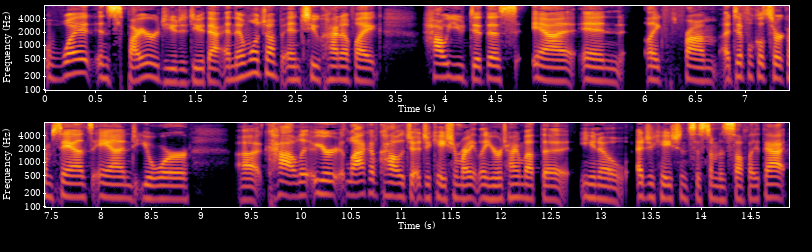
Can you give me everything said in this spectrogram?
what inspired you to do that and then we'll jump into kind of like how you did this in, in like from a difficult circumstance and your uh, college, your lack of college education, right? Like you were talking about the, you know, education system and stuff like that.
